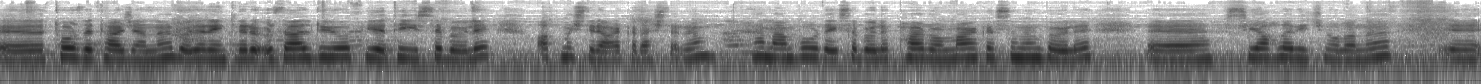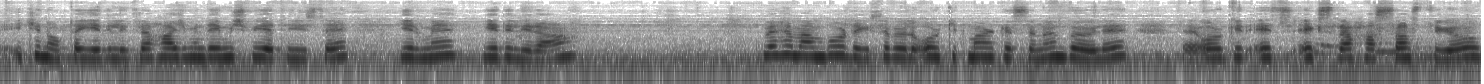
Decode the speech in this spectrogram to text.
e, toz deterjanı böyle renkleri özel diyor. Fiyatı ise böyle 60 lira arkadaşlarım. Hemen burada ise böyle Perron markasının böyle e, siyahlar için olanı e, 2.7 litre hacmindeymiş. Fiyatı ise 27 lira. Ve hemen burada ise böyle Orkid markasının böyle e, Orkid Extra hassas diyor.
